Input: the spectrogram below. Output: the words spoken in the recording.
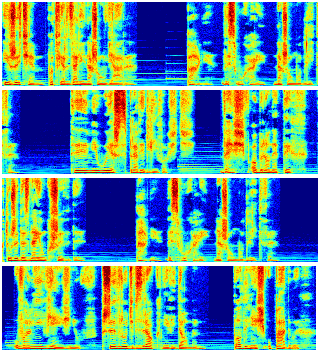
i życiem potwierdzali naszą wiarę. Panie, wysłuchaj naszą modlitwę. Ty miłujesz sprawiedliwość. Weź w obronę tych, którzy doznają krzywdy. Panie, wysłuchaj naszą modlitwę. Uwolnij więźniów, przywróć wzrok niewidomym, podnieś upadłych,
